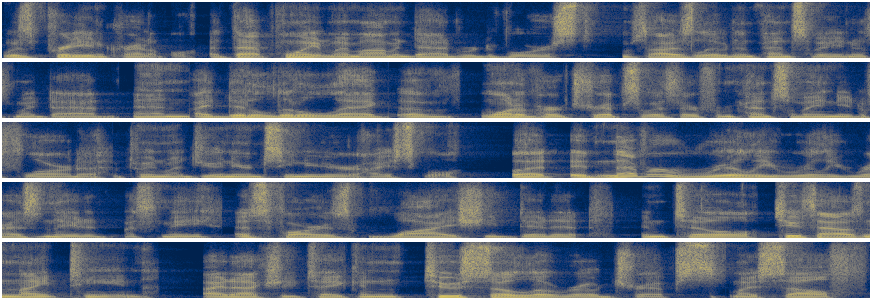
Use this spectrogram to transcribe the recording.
was pretty incredible. At that point, my mom and dad were divorced. So I was living in Pennsylvania with my dad, and I did a little leg of one of her trips with her from Pennsylvania to Florida between my junior junior and senior year of high school. But it never really, really resonated with me as far as why she did it until 2019. I'd actually taken two solo road trips myself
